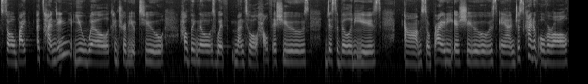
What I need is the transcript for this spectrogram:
so by attending, you will contribute to helping those with mental health issues, disabilities, um, sobriety issues, and just kind of overall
